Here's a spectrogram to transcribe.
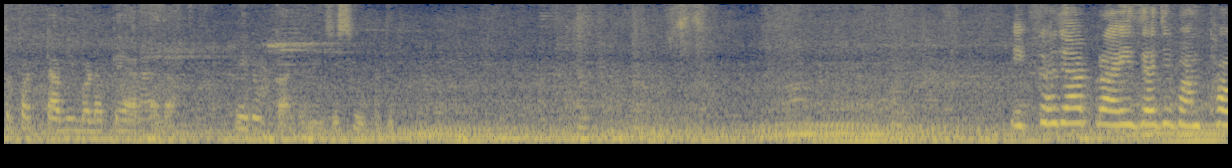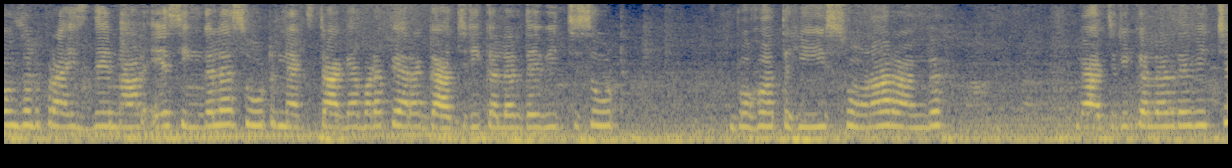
ਦੁਪੱਟਾ ਵੀ ਬੜਾ ਪਿਆਰਾ ਇਹਦਾ। ਇਹ ਰੁੱਕ ਆ ਜਾਂਦੀ ਜੀ ਸੂਟ ਦੀ। 1000 ਪ੍ਰਾਈਸ ਹੈ ਜੀ 1000 ਪ੍ਰਾਈਸ ਦੇ ਨਾਲ ਇਹ ਸਿੰਗਲ ਹੈ ਸੂਟ। ਨੈਕਸਟ ਆ ਗਿਆ ਬੜਾ ਪਿਆਰਾ ਗਾਜਰੀ ਕਲਰ ਦੇ ਵਿੱਚ ਸੂਟ। ਬਹੁਤ ਹੀ ਸੋਹਣਾ ਰੰਗ ਗਾਜਰੀ ਕਲਰ ਦੇ ਵਿੱਚ।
